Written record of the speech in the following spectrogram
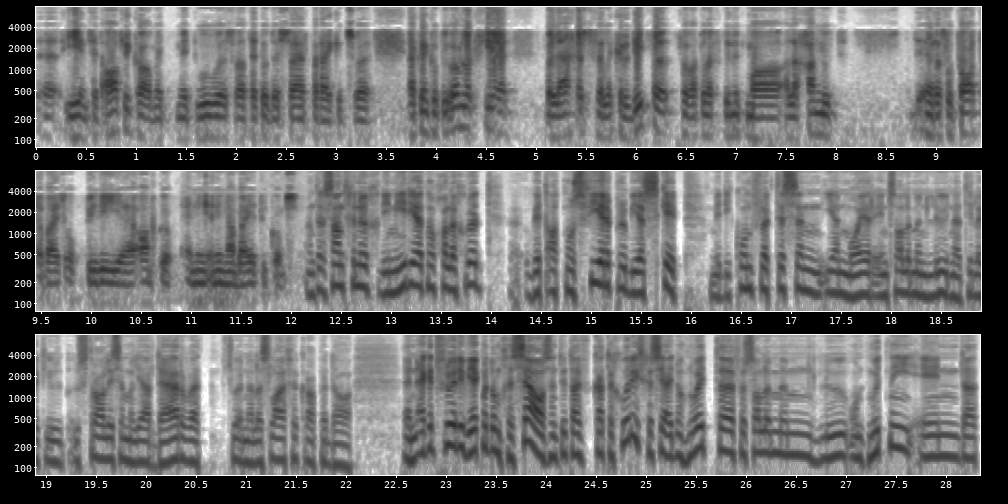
uh, hier in Suid-Afrika met met Woolworths wat hy tot dusver bereik het. So ek dink op die oomblik gee beleggers hulle krediet vir, vir wat hulle gedoen het, maar hulle gaan moet resultate wys op hierdie uh, aankoop in die, in die nabye toekoms. Interessant genoeg, die media het nogal 'n groot uh, weet atmosfeer probeer skep met die konflik tussen Ian Moyer en Solomon Lew, natuurlik die Australiese miljardêr wat so in hulle slaai gekrap het daar. En ek het vroeër die week met hom gesels en toe het hy kategories gesê hy het nog nooit uh, vir Solomon Lew ontmoet nie en dat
